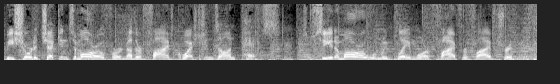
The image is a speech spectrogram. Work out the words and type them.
be sure to check in tomorrow for another five questions on pets. So see you tomorrow when we play more 5 for 5 trivia.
